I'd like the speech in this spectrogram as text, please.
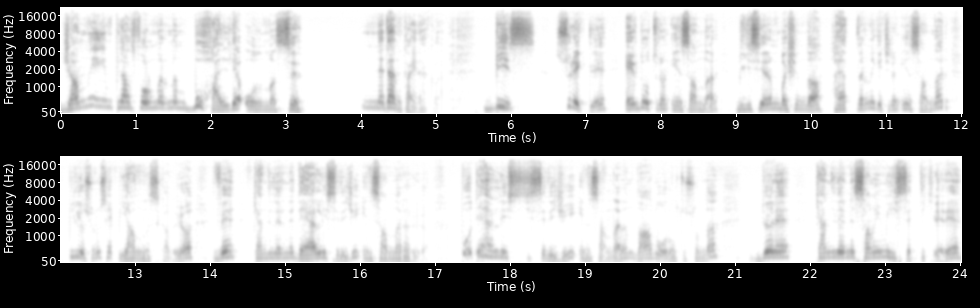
Canlı yayın platformlarının bu halde olması neden kaynaklı? Biz sürekli evde oturan insanlar, bilgisayarın başında hayatlarını geçiren insanlar biliyorsunuz hep yalnız kalıyor ve kendilerine değerli hissedeceği insanlar arıyor. Bu değerli hissedeceği insanların daha doğrultusunda böyle kendilerini samimi hissettikleri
